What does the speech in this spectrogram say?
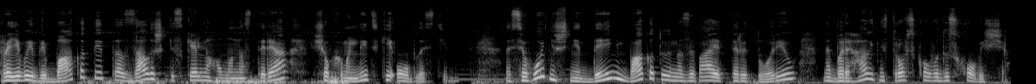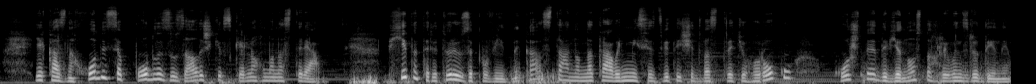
краєвиди Бакоти та залишки скельного монастиря, що в Хмельницькій області. На сьогоднішній день Бакотою називають територію на берегах Дністровського водосховища, яка знаходиться поблизу залишків скельного монастиря. Вхід на територію заповідника станом на травень місяць 2023 року коштує 90 гривень з людини.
